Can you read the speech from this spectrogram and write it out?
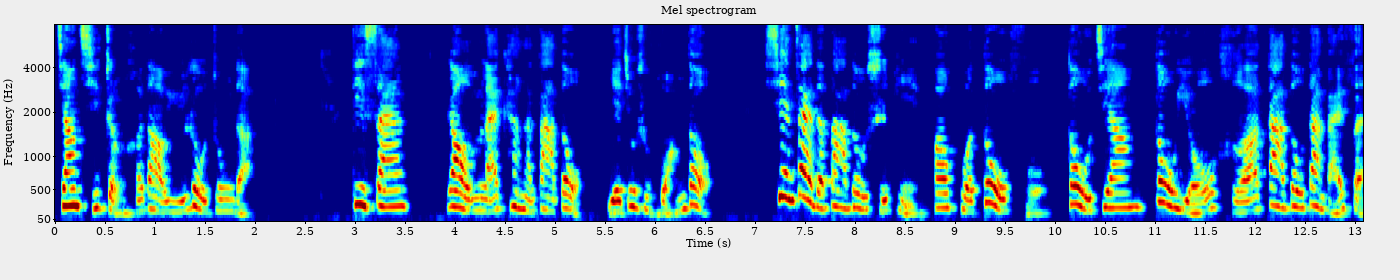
将其整合到鱼肉中的。第三，让我们来看看大豆，也就是黄豆。现在的大豆食品包括豆腐、豆浆、豆油和大豆蛋白粉，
